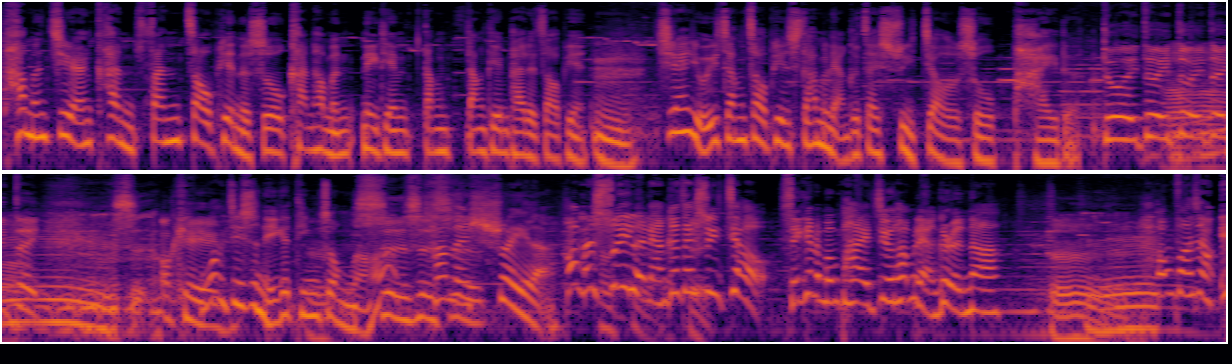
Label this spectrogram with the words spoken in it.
他们既然看翻照片的时候，看他们那天当当天拍的照片，嗯，竟然有一张照片是他们两个在睡觉的时候拍的。对对对对对，是 OK。忘记是哪一个听众了。是是是，他们睡了，他们睡了，两个在睡觉，谁给他们拍？只有他们两个人呢。嗯，他们发现，哎。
